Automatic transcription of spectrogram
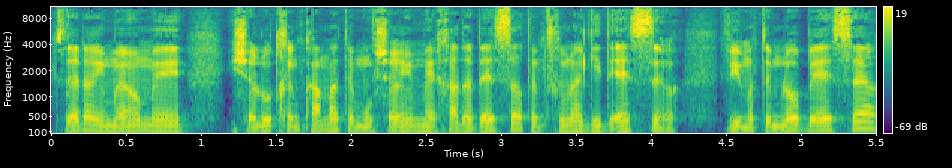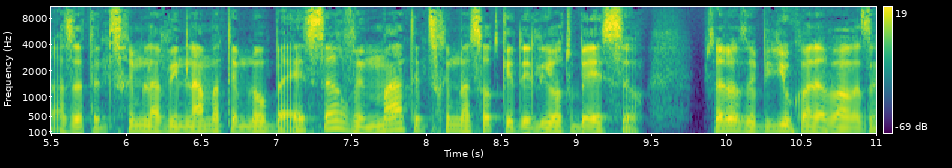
בסדר? אם היום אה, ישאלו אתכם כמה אתם מאושרים מ-1 עד 10 אתם צריכים להגיד 10 ואם אתם לא ב-10 אז אתם צריכים להבין למה אתם לא ב-10 ומה אתם צריכים לעשות כדי להיות ב-10 בסדר? זה בדיוק הדבר הזה.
